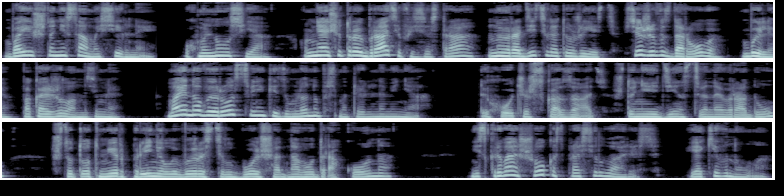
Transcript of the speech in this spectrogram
боюсь, что не самый сильный. Ухмыльнулась я. У меня еще трое братьев и сестра, ну и родители тоже есть. Все живы-здоровы. Были, пока я жила на земле. Мои новые родственники изумленно посмотрели на меня. «Ты хочешь сказать, что не единственная в роду, что тот мир принял и вырастил больше одного дракона?» Не скрывая шока, спросил Варис. Я кивнула.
